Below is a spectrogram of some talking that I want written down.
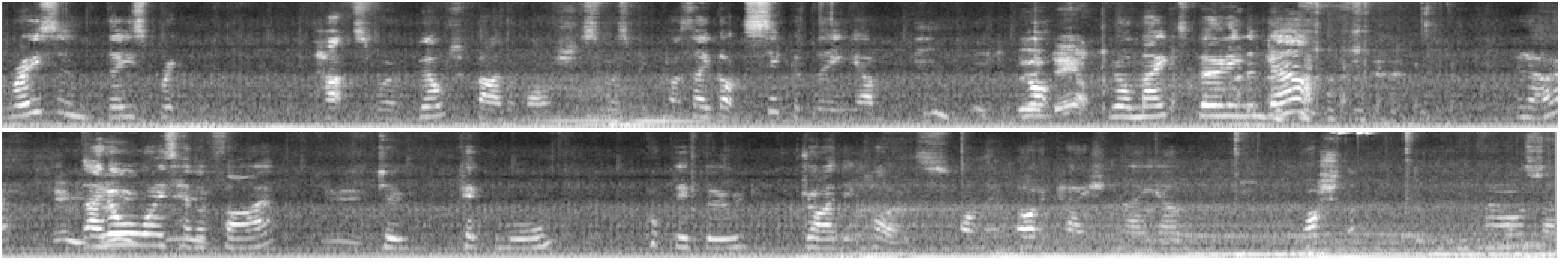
Reason these brick huts were built by the Walshes was because they got sick of the um, Burn down. your mates burning them down. you know, they'd always have a fire to keep them warm, cook their food, dry their clothes. On the odd occasion, they um, wash them. Um,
